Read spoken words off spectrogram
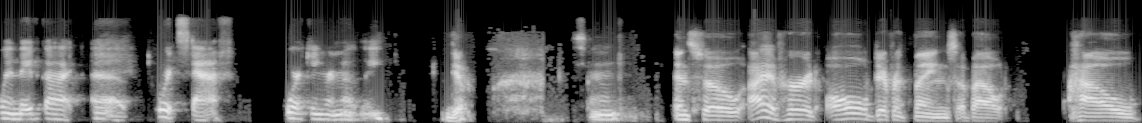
when they've got uh, court staff working remotely. Yep. So. And so I have heard all different things about how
